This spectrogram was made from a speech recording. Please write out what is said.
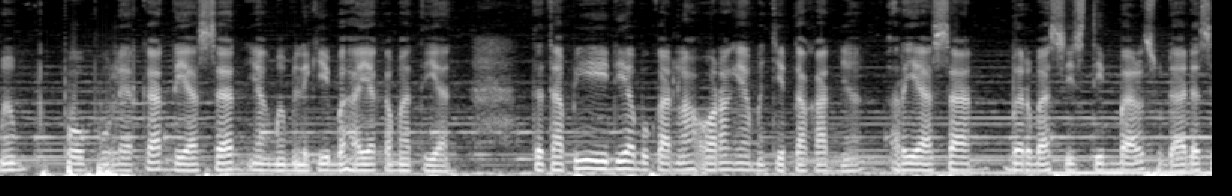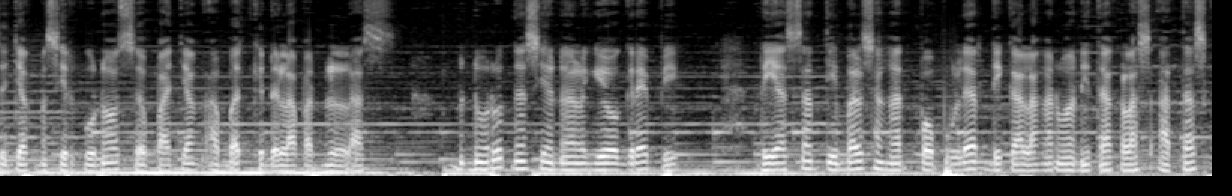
mempopulerkan riasan yang memiliki bahaya kematian. Tetapi dia bukanlah orang yang menciptakannya. Riasan berbasis timbal sudah ada sejak Mesir kuno sepanjang abad ke-18. Menurut National Geographic, riasan timbal sangat populer di kalangan wanita kelas atas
